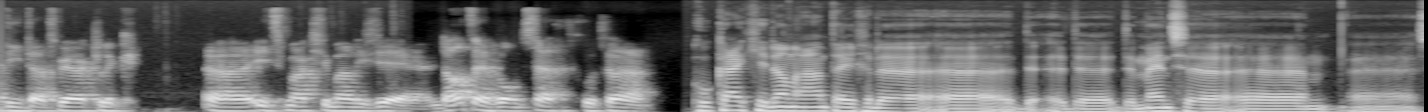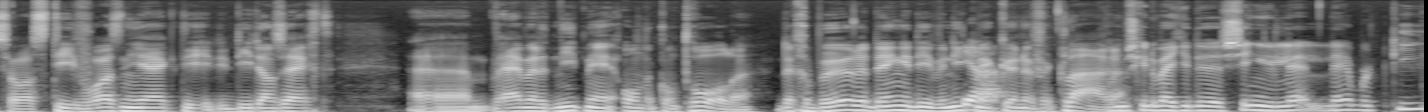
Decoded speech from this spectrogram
die daadwerkelijk uh, iets maximaliseren. En dat hebben we ontzettend goed gedaan. Hoe kijk je dan aan tegen de, uh, de, de, de mensen uh, zoals Steve Wozniak, die, die dan zegt Um, we hebben het niet meer onder controle. Er gebeuren dingen die we niet meer kunnen verklaren. Misschien een beetje de singularity.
